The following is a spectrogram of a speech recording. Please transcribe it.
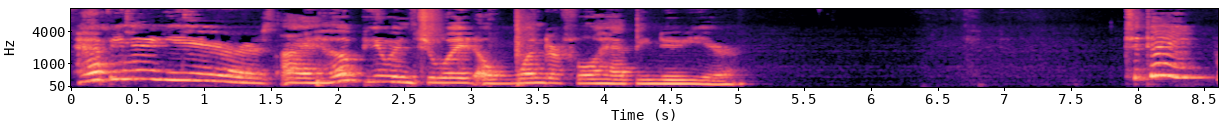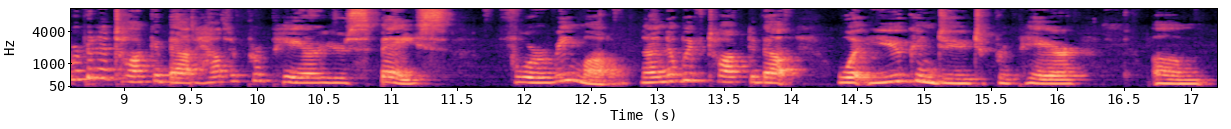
Happy New Year's! I hope you enjoyed a wonderful Happy New Year. Today we're going to talk about how to prepare your space for a remodel. Now I know we've talked about what you can do to prepare um,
